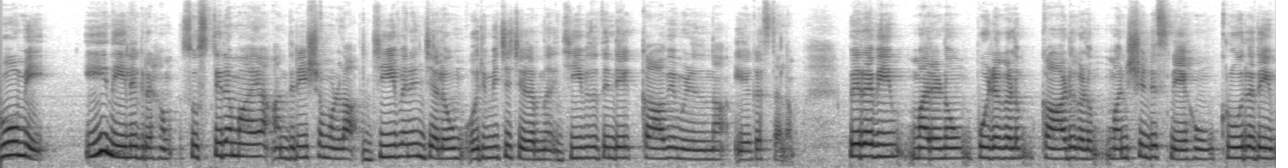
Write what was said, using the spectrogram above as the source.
ഭൂമി ഈ നീലഗ്രഹം സുസ്ഥിരമായ അന്തരീക്ഷമുള്ള ജീവനും ജലവും ഒരുമിച്ച് ചേർന്ന് ജീവിതത്തിന്റെ കാവ്യമെഴുതുന്ന ഏക സ്ഥലം പിറവിയും മരണവും പുഴകളും കാടുകളും മനുഷ്യന്റെ സ്നേഹവും ക്രൂരതയും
